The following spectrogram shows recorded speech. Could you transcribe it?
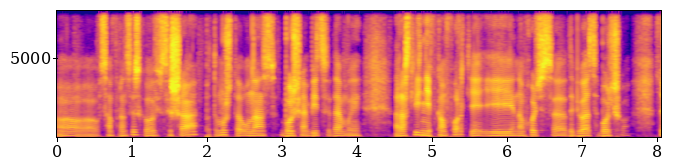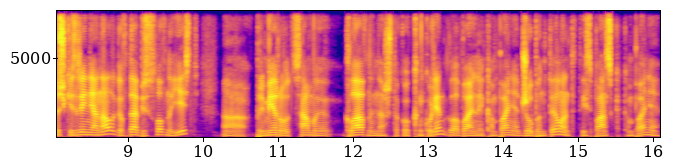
э, в Сан-Франциско, в США, потому что у нас больше амбиций, да, мы росли не в комфорте, и нам хочется добиваться большего. С точки зрения аналогов, да, безусловно, есть. К примеру, самый главный наш такой конкурент глобальный, компания Job and Talent, это испанская компания,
